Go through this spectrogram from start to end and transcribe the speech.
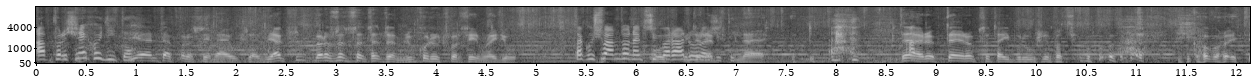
A proč nechodíte? Jen tak prostě ne, už jsem. Jak rozhodl se jsem důchodu, už prostě nejdu. Tak už vám to nepřipadá důležitý. Ne. Ten, rok, ten rok, co tady budu, už nepotřebuji nikoho volit.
